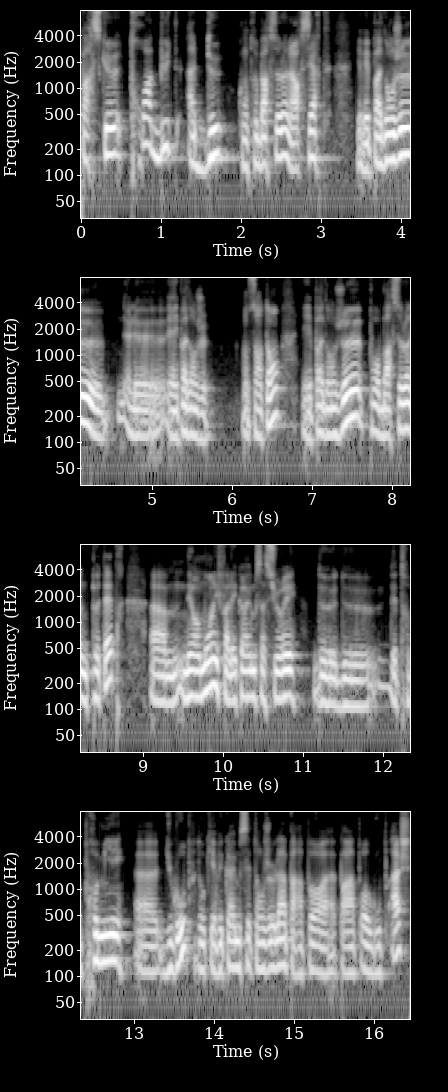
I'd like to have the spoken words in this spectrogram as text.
parce que 3 buts à 2 contre Barcelone. Alors certes, il n'y avait pas d'enjeu, il n'y avait pas d'enjeu. On s'entend, il n'y avait pas d'enjeu. Pour Barcelone, peut-être. Euh, néanmoins, il fallait quand même s'assurer d'être premier euh, du groupe. Donc, il y avait quand même cet enjeu-là par, rapport rapport au groupe H.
